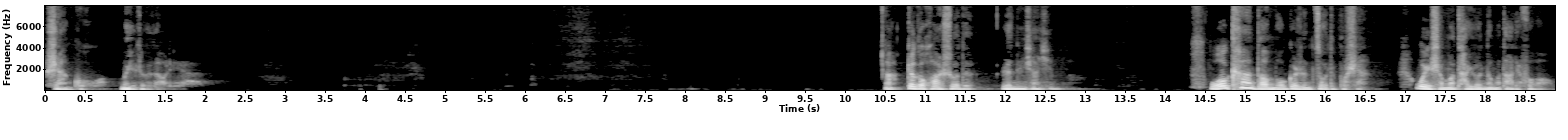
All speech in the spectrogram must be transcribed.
善果，没有这个道理。啊，这个话说的人能相信吗？我看到某个人做的不善，为什么他有那么大的福报？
